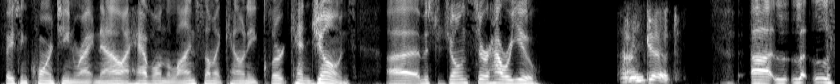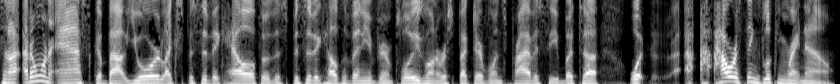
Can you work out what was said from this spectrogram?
facing quarantine right now, I have on the line Summit County Clerk Kent Jones. Uh, Mr. Jones, sir, how are you? I'm good. Uh, l- listen, I, I don't want to ask about your like specific health or the specific health of any of your employees. We Want to respect everyone's privacy, but uh, what? How are things looking right now?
